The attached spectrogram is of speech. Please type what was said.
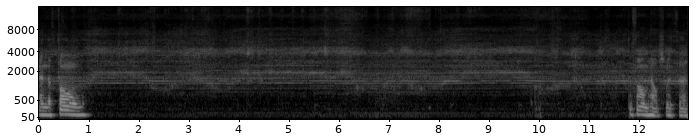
and the foam the foam helps with the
